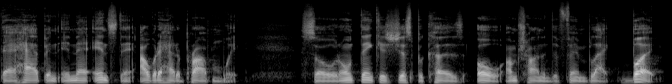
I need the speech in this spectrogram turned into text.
that happened in that instant, I would have had a problem with. So don't think it's just because, oh, I'm trying to defend black. But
